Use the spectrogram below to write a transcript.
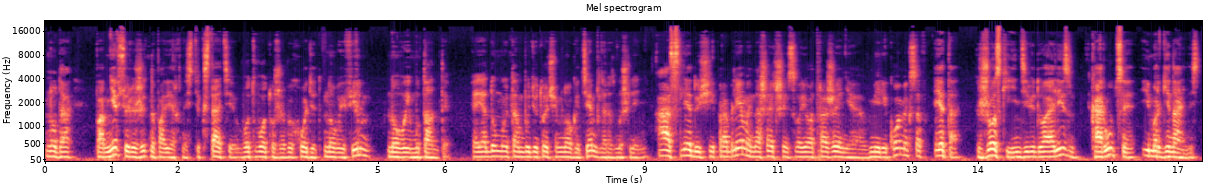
Ну да, по мне все лежит на поверхности. Кстати, вот-вот уже выходит новый фильм «Новые мутанты». И Я думаю, там будет очень много тем для размышлений. А следующие проблемы, нашедшие свое отражение в мире комиксов, это жесткий индивидуализм, коррупция и маргинальность.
